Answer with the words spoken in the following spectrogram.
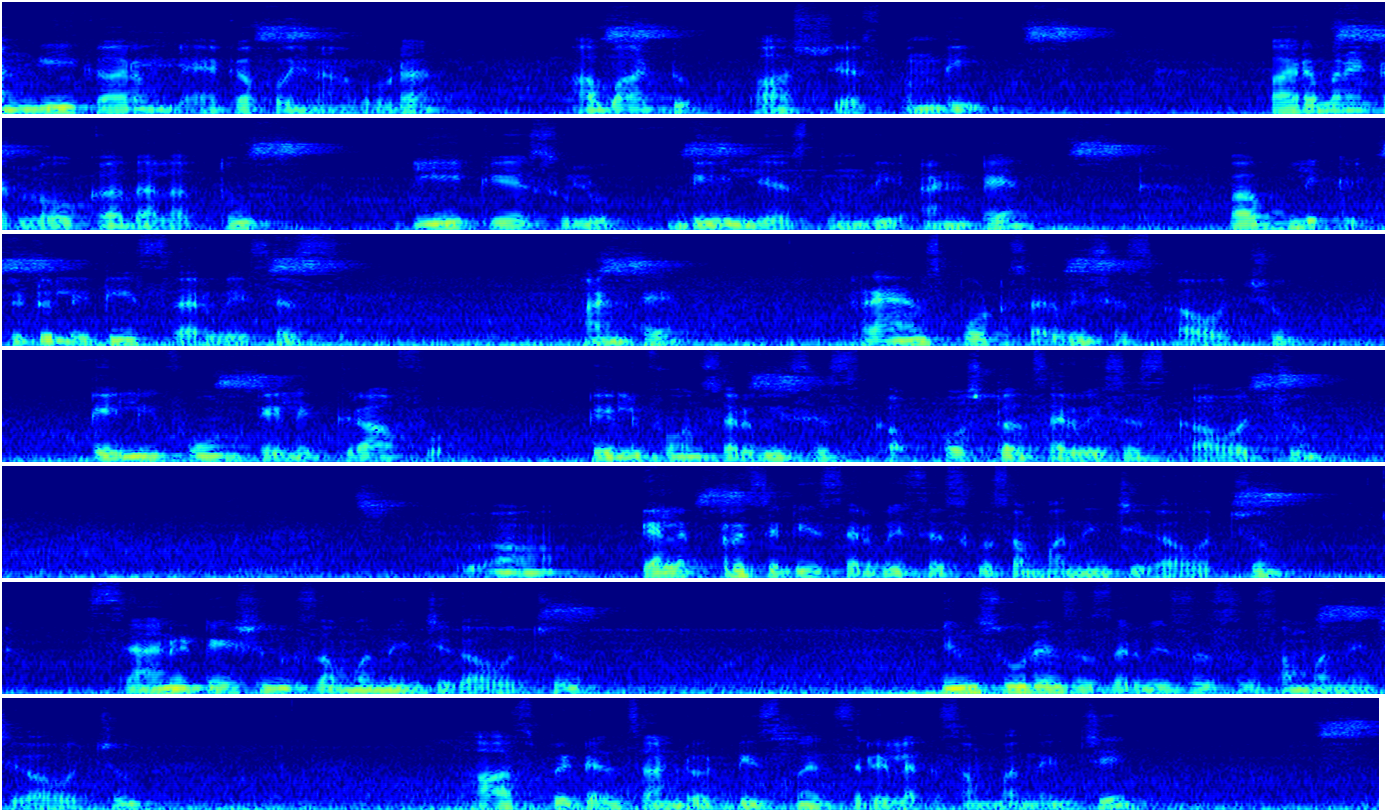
అంగీకారం లేకపోయినా కూడా అవార్డు పాస్ చేస్తుంది. పర్మనెంట్ లోక్ అదాలత్తు ఏ కేసులు డీల్ చేస్తుంది అంటే పబ్లిక్ యుటిలిటీ సర్వీసెస్ అంటే ట్రాన్స్పోర్ట్ సర్వీసెస్ కావచ్చు telephone telegraph telephone services postal services కావచ్చు ఎలక్ట్రిసిటీ సర్వీసెస్కు సంబంధించి కావచ్చు శానిటేషన్కు సంబంధించి కావచ్చు ఇన్సూరెన్స్ సర్వీసెస్కు సంబంధించి కావచ్చు హాస్పిటల్స్ అండ్ డిస్పెన్సరీలకు సంబంధించి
